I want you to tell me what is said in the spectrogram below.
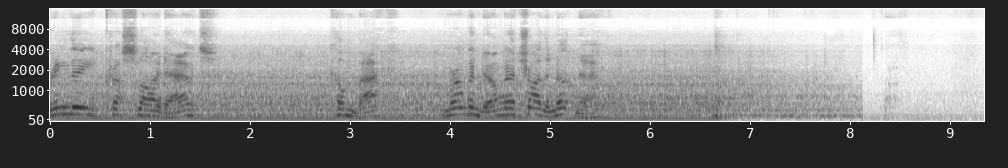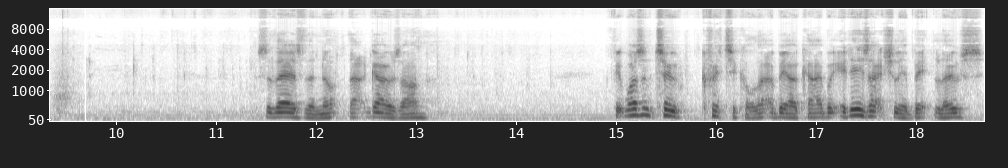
Bring the cross slide out, come back, and what I'm going to do, I'm going to try the nut now. So there's the nut, that goes on. If it wasn't too critical that would be okay, but it is actually a bit loose.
